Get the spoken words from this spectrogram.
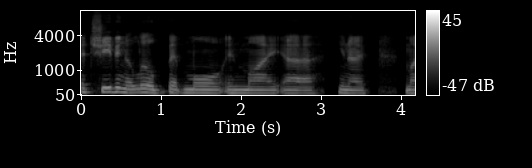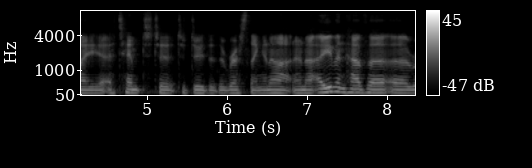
achieving a little bit more in my uh, you know my attempt to, to do the, the wrestling and art. And I even have a, a,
